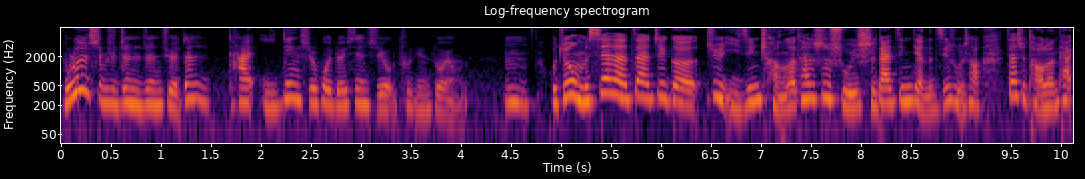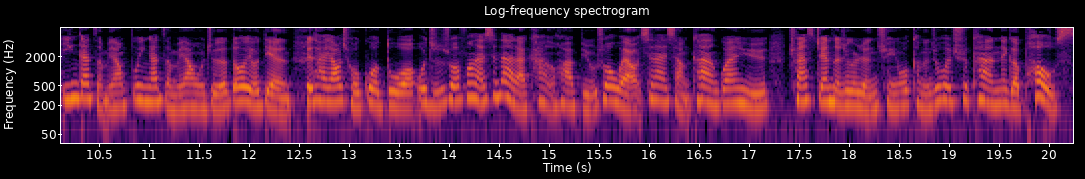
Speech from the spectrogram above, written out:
不论是不是政治正确，但是它一定是会对现实有促进作用的。嗯，我觉得我们现在在这个剧已经成了，它是属于时代经典的基础上，再去讨论它应该怎么样，不应该怎么样，我觉得都有点对它要求过多。我只是说放在现在来看的话，比如说我要现在想看关于 transgender 这个人群，我可能就会去看那个 Pose，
